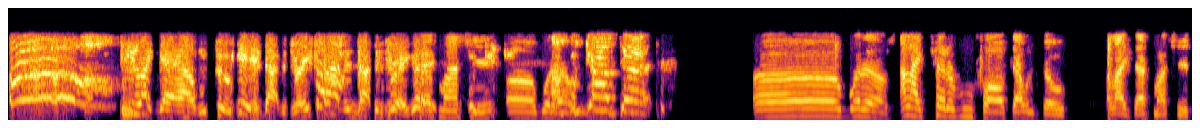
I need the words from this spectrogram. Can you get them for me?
he liked that album too. Yeah, Dr. Dre. Shout out to Dr. Dre. Go ahead. That's my shit. Uh, what I else? forgot that. Uh, what else? I like Tedder Roof Off. That was dope. I like that's my shit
